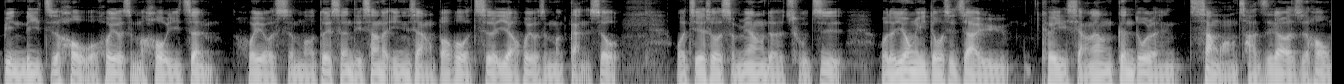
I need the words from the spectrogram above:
病例之后，我会有什么后遗症。会有什么对身体上的影响？包括我吃了药会有什么感受？我接受什么样的处置？我的用意都是在于可以想让更多人上网查资料的时候，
